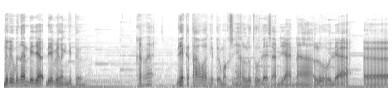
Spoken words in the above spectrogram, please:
Tapi benar dia dia bilang gitu. Karena dia ketawa gitu. Maksudnya lu tuh udah sarjana Lu udah uh,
